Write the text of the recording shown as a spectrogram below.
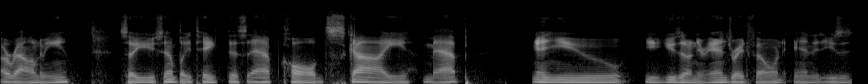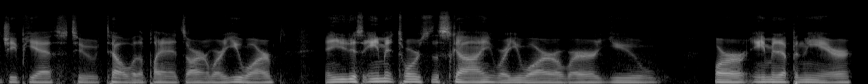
around me. So you simply take this app called Sky Map, and you you use it on your Android phone, and it uses GPS to tell where the planets are and where you are. And you just aim it towards the sky where you are, or where you, or aim it up in the air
